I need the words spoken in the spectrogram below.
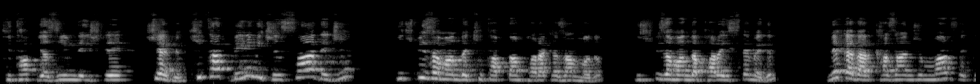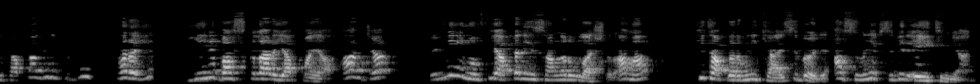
kitap yazayım da işte şey yapayım. Kitap benim için sadece hiçbir zaman da kitaptan para kazanmadım. Hiçbir zaman da para istemedim. Ne kadar kazancım varsa kitaptan dedim ki bu parayı yeni baskılar yapmaya harca ve minimum fiyattan insanlara ulaştır. Ama kitaplarımın hikayesi böyle. Aslında hepsi bir eğitim yani.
